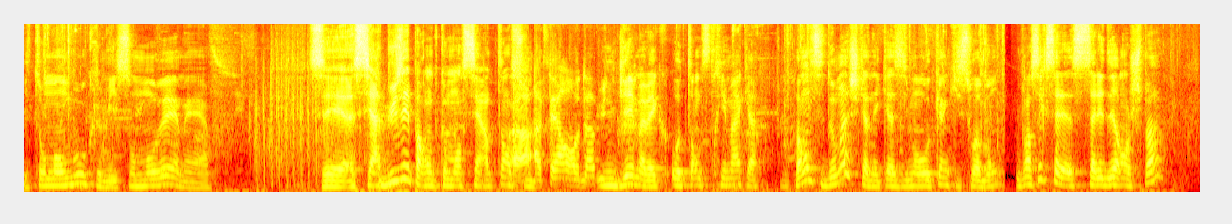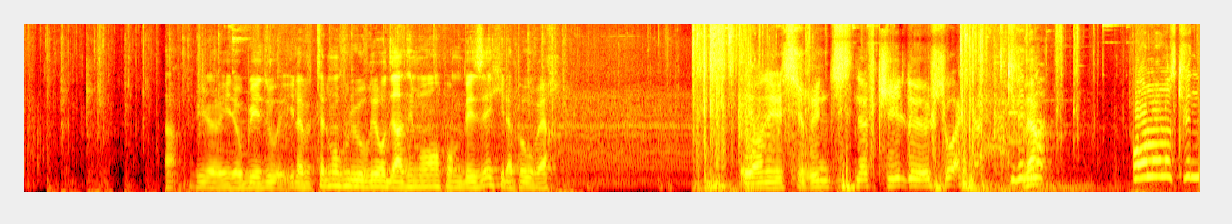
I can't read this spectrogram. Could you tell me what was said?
Ils tombent en boucle, mais ils sont mauvais, mais... pff. C'est c'est abusé, par contre, comment c'est intense. Ah, une- à terre au top. une game avec autant de stream AK. Par contre, c'est dommage qu'il n'y en ait quasiment aucun qui soit bon. Vous pensez que ça, ça les dérange pas? Ah, lui, il a- il a oublié d'où. Il a tellement voulu ouvrir au dernier moment pour me baiser qu'il a pas ouvert. Et on est sur une 19 kills de. Ben, Oh là là, ce qu'il fait de...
